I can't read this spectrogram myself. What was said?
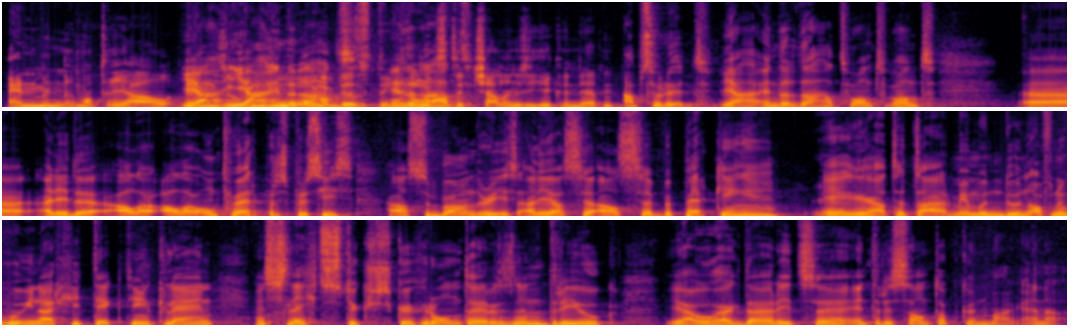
en minder materiaal Ja, en zo ja, inderdaad. Dat is de Inderdaad. grootste challenge die je kunt hebben. Absoluut, ja, inderdaad. Want, want eh, allee, de, alle, alle ontwerpers, precies, als ze boundaries, allee, als, als beperkingen, je gaat het daarmee moeten doen. Of een goede architect die een klein, een slecht stukje grond ergens, een driehoek, ja, hoe ga ik daar iets eh, interessant op kunnen maken? En,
